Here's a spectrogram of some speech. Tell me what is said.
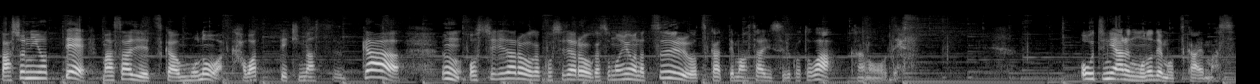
場所によってマッサージで使うものは変わってきますが、うん、お尻だろうが腰だろうがそのようなツールを使ってマッサージすることは可能です。お家にあるものでも使えます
